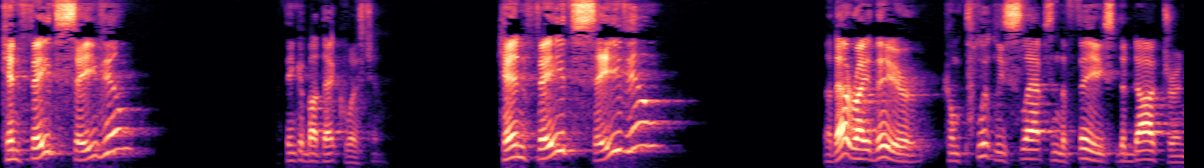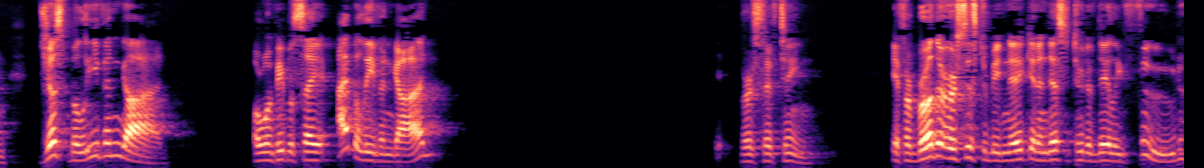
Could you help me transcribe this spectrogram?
can faith save him? Think about that question. Can faith save him? Now that right there completely slaps in the face the doctrine, just believe in God. Or when people say, I believe in God. Verse 15. If a brother or sister be naked and destitute of daily food,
